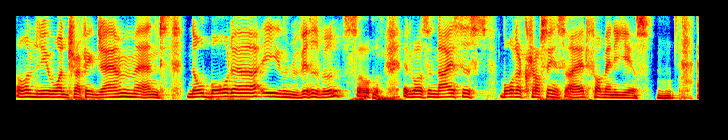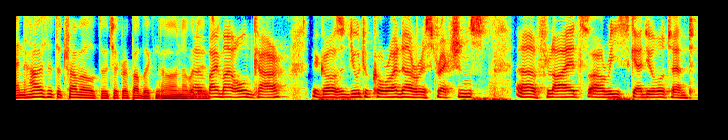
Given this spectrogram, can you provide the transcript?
only one traffic jam and no border even visible. So it was the nicest border crossings I had for many years. Mm-hmm. And how is it to travel to Czech Republic uh, nowadays? Uh, by my own car, because due to corona restrictions, uh, flights are rescheduled and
